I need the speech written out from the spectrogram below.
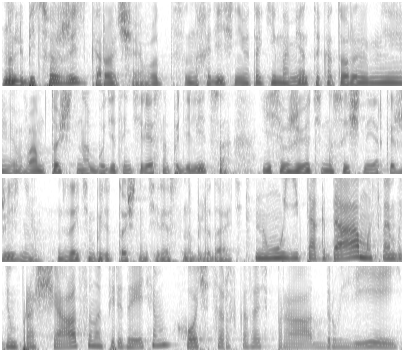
ну, любить свою жизнь, короче, вот находить в ней такие моменты, которыми вам точно будет интересно поделиться. Если вы живете насыщенной яркой жизнью, за этим будет точно интересно наблюдать. Ну и тогда мы с вами будем прощаться, но перед этим хочется рассказать про друзей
